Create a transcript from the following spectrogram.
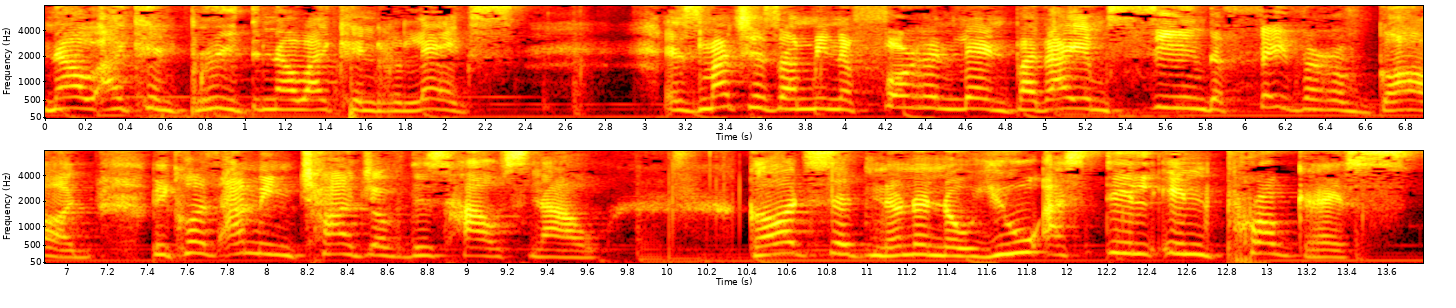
now I can breathe, now I can relax. As much as I'm in a foreign land, but I am seeing the favor of God because I'm in charge of this house now. God said, No, no, no, you are still in progress.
